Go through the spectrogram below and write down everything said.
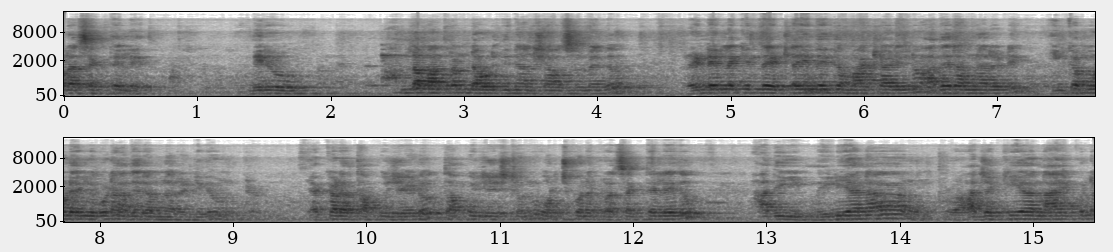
ప్రసక్తే లేదు. మీరు అందులో మాత్రం డౌట్ తినాల్సిన అవసరం లేదు. రెండేళ్ళ కింద ఎట్లా ఏదైతే మాట్లాడినో అదే రమణారెడ్డి ఇంకా మూడేళ్ళు కూడా అదే రమణారెడ్డిగా ఉంటాడు. ఎక్కడ తప్పు చేయడు తప్పు చేసేటోను ఓర్చుకునే ప్రసక్తే లేదు. అది మీడియానా రాజకీయ నాయకుల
